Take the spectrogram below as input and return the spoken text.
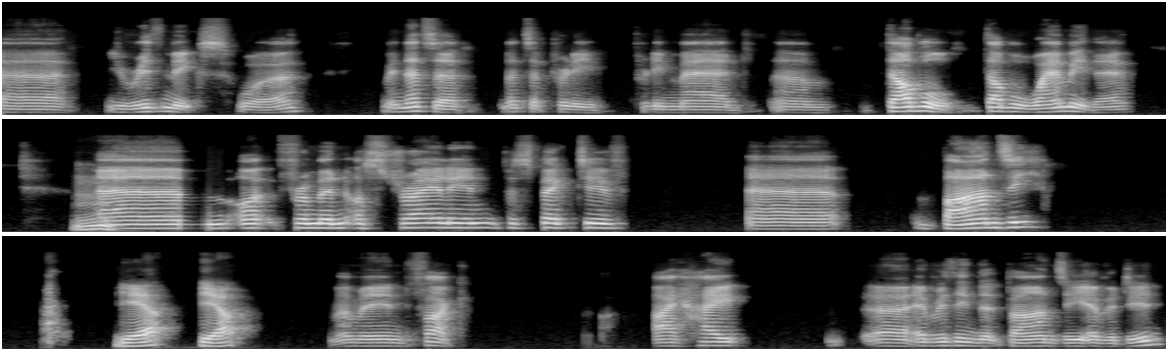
uh, Eurythmics were, I mean, that's a that's a pretty pretty mad um, double double whammy there. Mm. Um, from an Australian perspective, uh, Barnsey. Yeah. Yeah. I mean, fuck. I hate uh, everything that Barnsey ever did.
